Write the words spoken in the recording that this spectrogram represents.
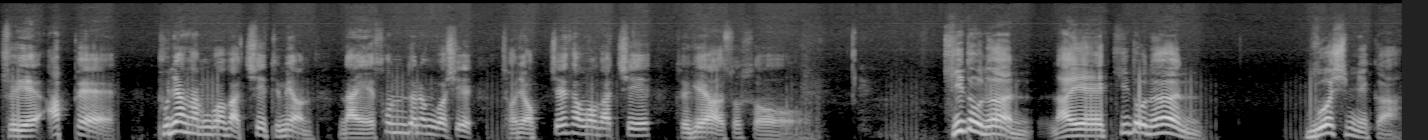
주의 앞에 분양함과 같이 되면 나의 손드는 것이 저녁 제사와 같이 되게 하소서. 기도는 나의 기도는 무엇입니까?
